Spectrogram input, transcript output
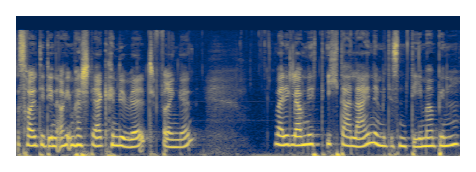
sollte ich den auch immer stärker in die Welt bringen weil ich glaube nicht, ich da alleine mit diesem Thema bin,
